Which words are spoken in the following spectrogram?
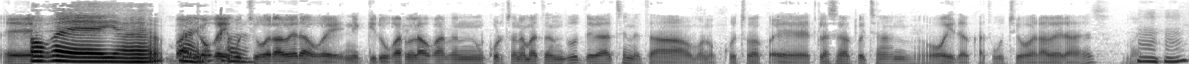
Bai, e, hogei, e, Bai, hogei bai. gutxi gora bera, hogei. Nik irugarren laugarren kurtson ematen dut, debeatzen, eta, bueno, kurtso bako, e, klase bakoitzan, hogei daukat gutxi gora bera, ez? Bai. Mhm.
